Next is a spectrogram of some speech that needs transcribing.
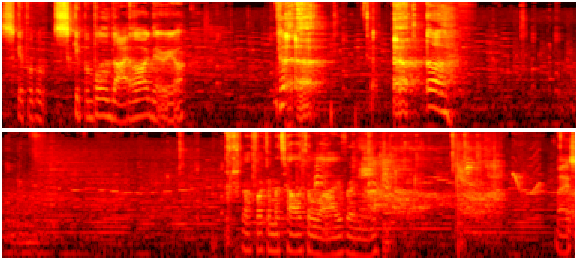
Skippable, skippable dialogue. There we go. Ugh. Got fucking Metallica live right now. Nice.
